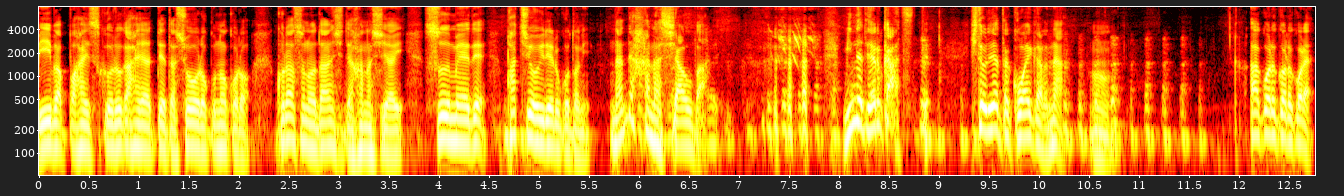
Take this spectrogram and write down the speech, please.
ビーバップハイスクールが流行ってた小6の頃クラスの男子で話し合い数名でパチを入れることに。なんで話し合うば？みんなでやるかっつって。一人やったら怖いからな。うん。あこれこれこれ。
